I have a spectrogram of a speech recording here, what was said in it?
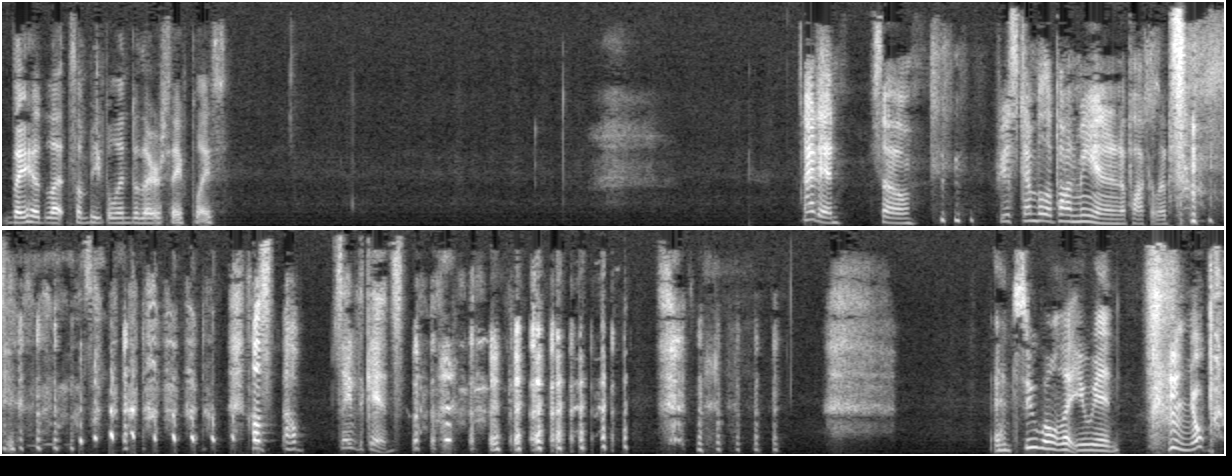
they had let some people into their safe place. I did. So if you stumble upon me in an apocalypse, I'll, I'll save the kids. And Sue won't let you in. nope.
